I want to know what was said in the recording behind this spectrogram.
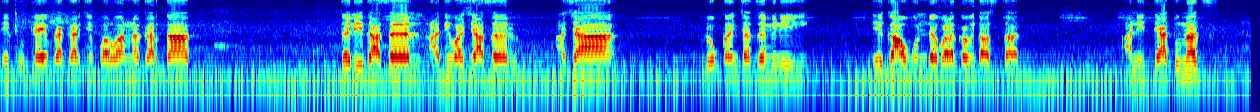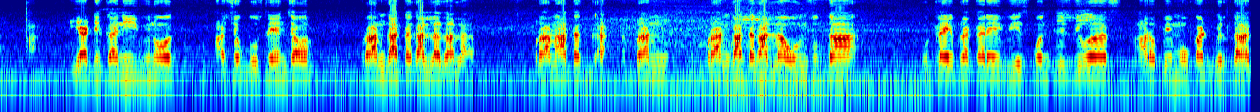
ते कुठल्याही प्रकारची पर्वा न करतात. दलित असेल आदिवासी असेल अशा लोकांच्या जमिनी हे गावगुंड बळकवीत असतात. आणि त्यातूनच या ठिकाणी विनोद अशोक भोसले यांच्यावर प्राणघातक हल्ला झाला. प्राणघातक घा प्राण प्राणघातक हल्ला होऊन सुद्धा कुठल्याही प्रकारे वीस पंचवीस दिवस आरोपी मोकाट फिरतात.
